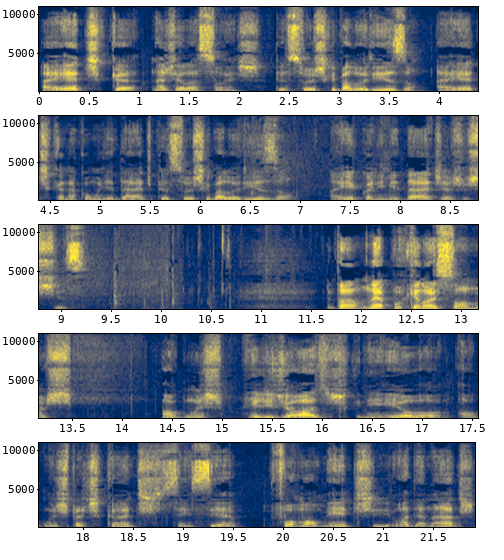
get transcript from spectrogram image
a ética nas relações, pessoas que valorizam a ética na comunidade, pessoas que valorizam a equanimidade e a justiça. Então, não é porque nós somos alguns religiosos, que nem eu, ou alguns praticantes, sem ser formalmente ordenados,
